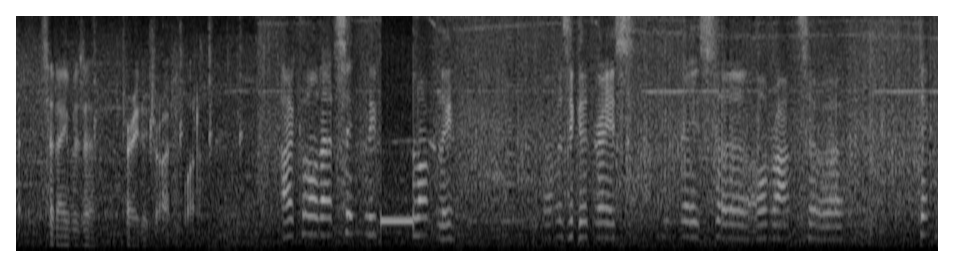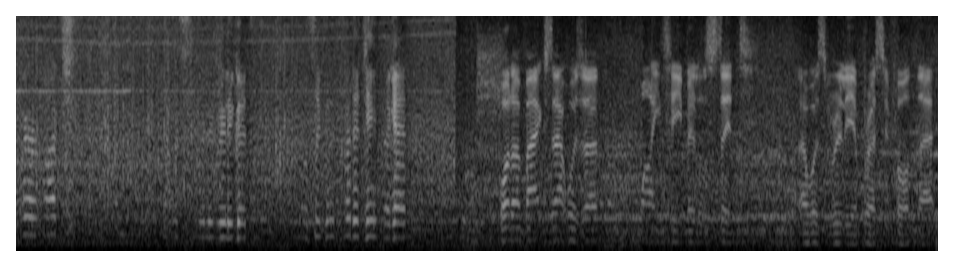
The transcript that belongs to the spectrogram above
But today was a very good drive. Well done. I call that simply lovely. That was a good race, good race uh, all round. So uh, thank you very much. That was really, really good. Also good for the team again. Well done, Max. That was a mighty middle stint. That was really impressive on that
